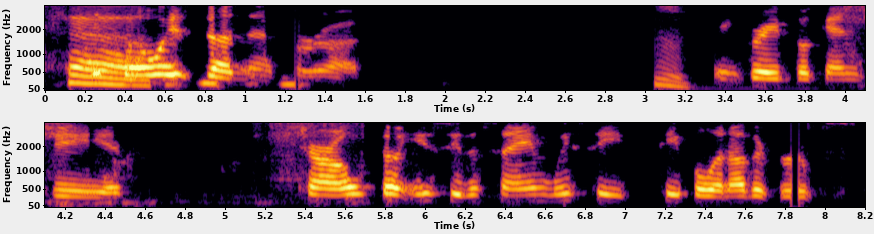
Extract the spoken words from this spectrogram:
So. It's always done that for us. Hmm. In Gradebook NG, it's Charles. Don't you see the same? We see people in other groups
